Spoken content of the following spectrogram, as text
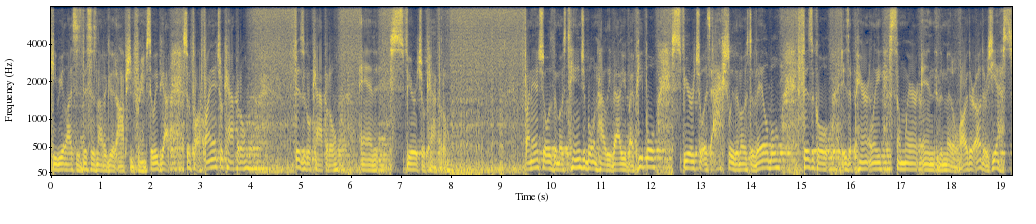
he realizes this is not a good option for him. So we've got, so far, financial capital, physical capital, and spiritual capital. Financial is the most tangible and highly valued by people. Spiritual is actually the most available. Physical is apparently somewhere in the middle. Are there others? Yes.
